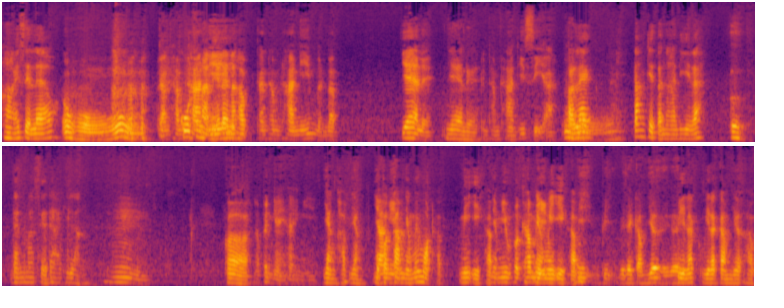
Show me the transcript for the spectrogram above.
หายเสร็จแล้ว โอ้โห การทำพูดทาขนนาดนี้นี้เลยนะครับ การทำทานนี้เหมือนแบบ แย่เลย แย่เลย เป็นทำทานที่เสีย ตอนแรกโอ้โหตั้งเจตนาดีแล้วเออ ดันมาเสียดายทีหลัง อืม ก็แล้วเป็นไงฮะอย่างนี้ ยังครับ ยังยัอุงปอีกกรรมยังไม่หมดครับ มีอีกครับ ยังมีอุปกรรมยังมีอีกครับ มีมีวิรกรรมเยอะเลยเลยวีรวีรกรรมเยอะครับ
